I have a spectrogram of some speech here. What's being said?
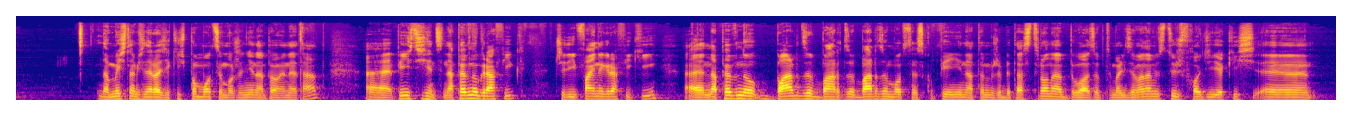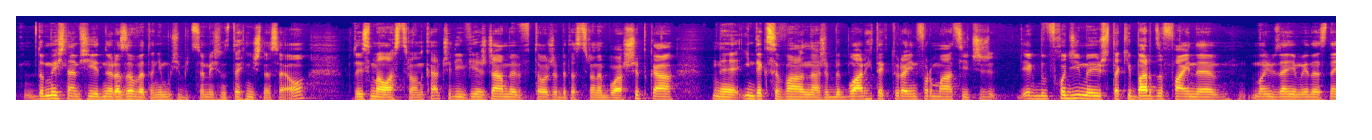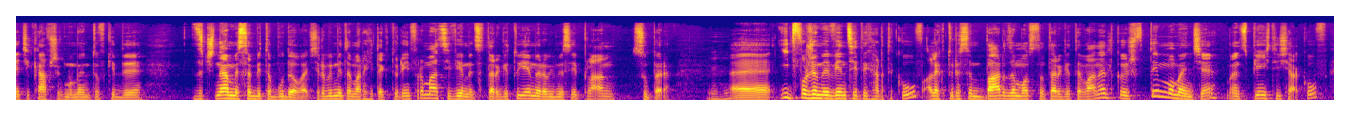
domyślam się na razie jakiejś pomocy, może nie na pełen etat. E, 5 tysięcy. Na pewno grafik, czyli fajne grafiki. E, na pewno bardzo, bardzo, bardzo mocne skupienie na tym, żeby ta strona była zoptymalizowana, więc tu już wchodzi jakieś, e, domyślam się jednorazowe, to nie musi być co miesiąc techniczne SEO, bo to jest mała stronka, czyli wjeżdżamy w to, żeby ta strona była szybka, e, indeksowalna, żeby była architektura informacji, czy jakby wchodzimy już w takie bardzo fajne, moim zdaniem jeden z najciekawszych momentów, kiedy zaczynamy sobie to budować. Robimy tą architekturę informacji, wiemy co targetujemy, robimy sobie plan, super. E, I tworzymy więcej tych artykułów, ale które są bardzo mocno targetowane, tylko już w tym momencie, mając 5 tysiaków,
